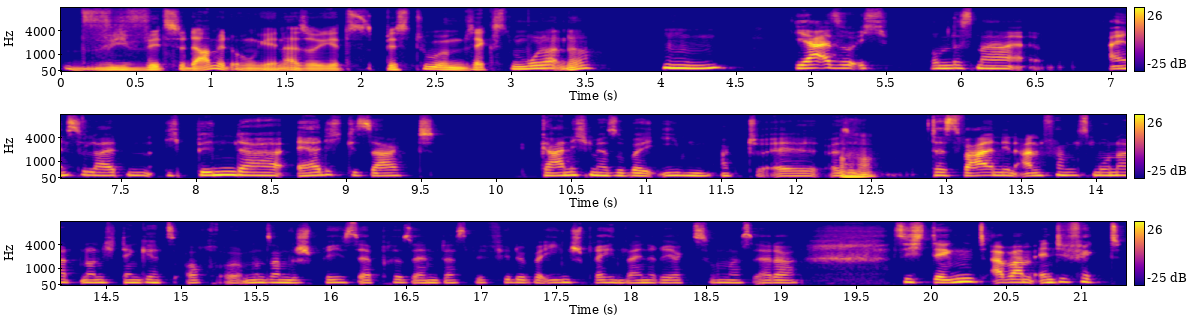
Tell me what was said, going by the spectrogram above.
Wie willst du damit umgehen? Also jetzt bist du im sechsten Monat, ne? Mhm. Ja, also ich, um das mal einzuleiten, ich bin da ehrlich gesagt gar nicht mehr so bei ihm aktuell. Also Aha. Das war in den Anfangsmonaten und ich denke jetzt auch in unserem Gespräch sehr präsent, dass wir viel über ihn sprechen, seine Reaktion, was er da sich denkt. Aber im Endeffekt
